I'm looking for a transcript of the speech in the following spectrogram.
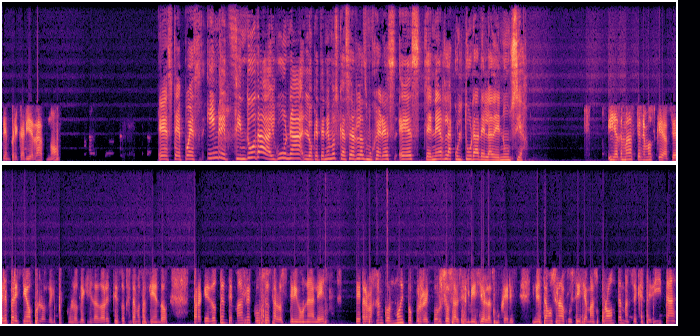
en precariedad, ¿no? Este, pues Ingrid, sin duda alguna, lo que tenemos que hacer las mujeres es tener la cultura de la denuncia. Y además tenemos que hacer presión por los, los legisladores, que es lo que estamos haciendo, para que doten de más recursos a los tribunales que trabajan con muy pocos recursos al servicio de las mujeres. Y necesitamos una justicia más pronta, más expedita,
